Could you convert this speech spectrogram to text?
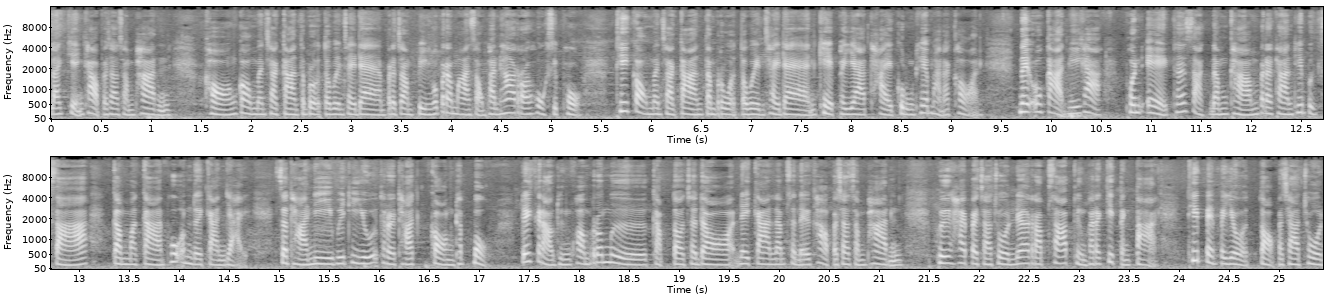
และเขียนข่าวประชาสัมพันธ์ ของกองบัญชาการตำรวจตะเวนชายแดนประจำปีงบประมาณ 2566 ที่กองบัญชาการตำรวจตะเวนชายแดน เขตพญาไทกรุงเทพมหานคร ในโอกาสนี้ค่ะพลเอกเทิดศักดิ์ดำขำประธานที่ปรึกษากรรมการผู้อำนวยการใหญ่ สถานีวิทยุโทรทัศน์กองทัพบกได้กล่าวถึงความร่วมมือกับตชดในการนำเสนอข่าวประชาสัมพันธ์ เพื่อให้ประชาชนได้รับทราบถึงภารกิจต่างๆ ที่เป็นประโยชน์ต่อประชาชน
